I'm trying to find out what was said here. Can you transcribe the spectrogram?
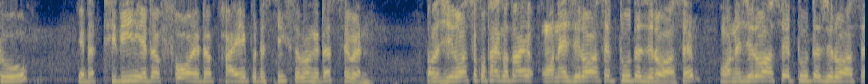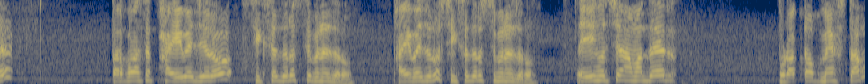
টু এটা থ্রি এটা ফোর এটা ফাইভ এটা সিক্স এবং এটা সেভেন তাহলে জিরো আছে কোথায় কোথায়? ওয়ানে জিরো আছে টুতে জিরো আছে। ওয়ানে জিরো আছে টুতে জিরো আছে। তারপর আছে ফাইভে জিরো সিক্সে জিরো সেভেনে জিরো ফাইভে জিরো সিক্সে জিরো সেভেনে জিরো তো এই হচ্ছে আমাদের প্রোডাক্ট অফ ম্যাক্স টার্ম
